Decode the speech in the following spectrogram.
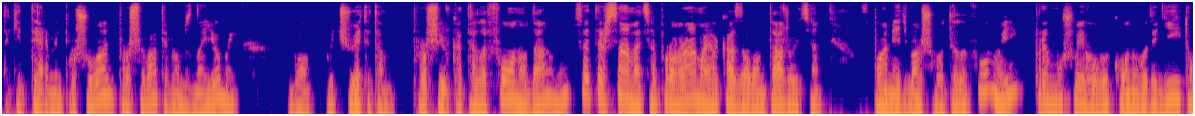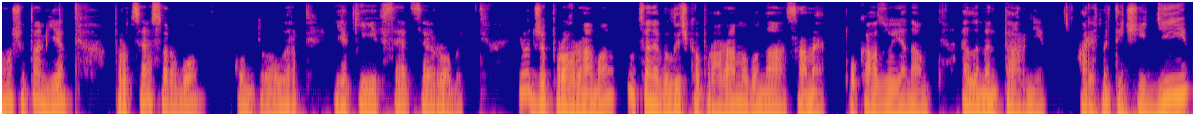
Такий термін прошивати вам знайомий, бо ви чуєте там прошивка телефону. Да? Ну, Це те ж саме, це програма, яка завантажується в пам'ять вашого телефону і примушує його виконувати дії, тому що там є процесор або контролер, який все це робить. І отже, програма, ну це невеличка програма, вона саме показує нам елементарні арифметичні дії.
